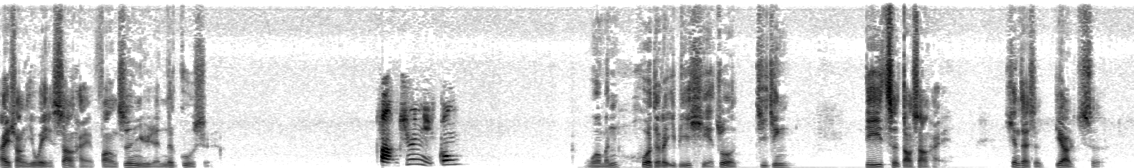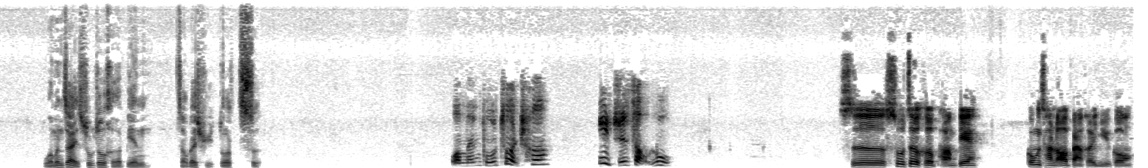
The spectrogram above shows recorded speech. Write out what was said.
爱上一位上海纺织女人的故事。纺织女工。我们获得了一笔写作基金，第一次到上海，现在是第二次。我们在苏州河边走了许多次。我们不坐车，一直走路。是苏州河旁边，工厂老板和女工。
